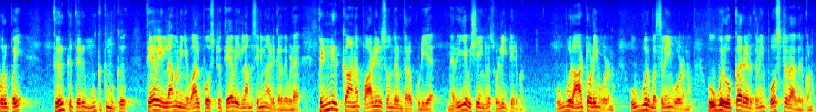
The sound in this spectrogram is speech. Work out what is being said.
பொறுப்பை தெருக்கு தெரு முக்குக்கு முக்கு தேவையில்லாமல் நீங்கள் வால் போஸ்ட்டு தேவையில்லாமல் சினிமா எடுக்கிறத விட பெண்ணிற்கான பாலியல் சுதந்திரம் தரக்கூடிய நிறைய விஷயங்களை சொல்லிக்கிட்டே இருக்கணும். ஒவ்வொரு ஆட்டோலையும் ஓடணும் ஒவ்வொரு பஸ்ஸுலையும் ஓடணும் ஒவ்வொரு உட்கார இடத்துலையும் போஸ்டராக அது இருக்கணும்.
